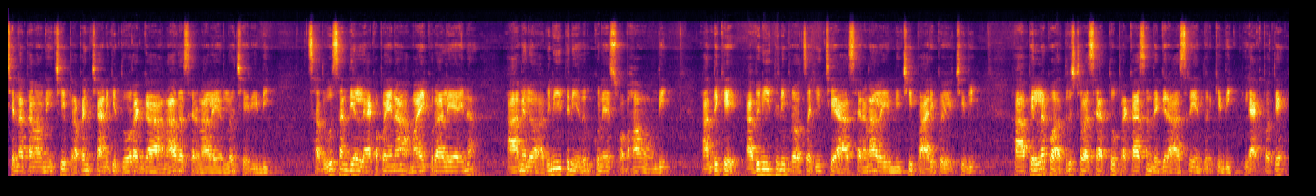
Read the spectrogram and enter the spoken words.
చిన్నతనం నుంచి ప్రపంచానికి దూరంగా అనాథ శరణాలయంలో చేరింది. చదువు సంధ్యలు లేకపోయినా అమాయకురాలే అయినా ఆమెలో అవినీతిని ఎదుర్కొనే స్వభావం ఉంది. అందుకే అవినీతిని ప్రోత్సహించే ఆ శరణాలయం నుంచి పారిపోయి వచ్చింది. ఆ పిల్లకు అదృష్టవశాత్తు ప్రకాశం దగ్గర ఆశ్రయం దొరికింది. లేకపోతే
